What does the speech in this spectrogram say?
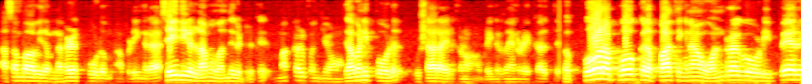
அசம்பாவிதம் நிகழக்கூடும் அப்படிங்கிற செய்திகள் எல்லாமே வந்துகிட்டு இருக்கு. மக்கள் கொஞ்சம் கவனிப்போடு உஷாரா இருக்கணும் அப்படிங்கிறது தான் என்னுடைய கருத்து. இப்ப போற போக்கில் பாத்தீங்கன்னா ஒன்றரை கோடி பேர்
